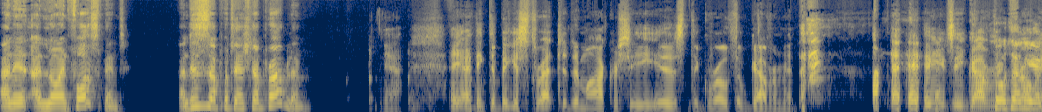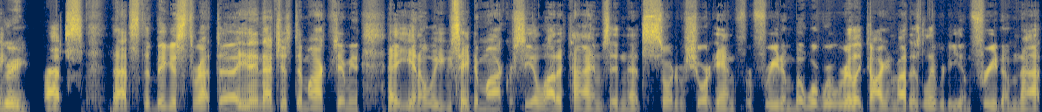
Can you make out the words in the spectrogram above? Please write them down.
and in and law enforcement, and this is a potential problem. Yeah, I think the biggest threat to democracy is the growth of government. you see government totally growing, agree that's that's the biggest threat to you know, not just democracy i mean you know we say democracy a lot of times and that's sort of a shorthand for freedom but what we're really talking about is liberty and freedom not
